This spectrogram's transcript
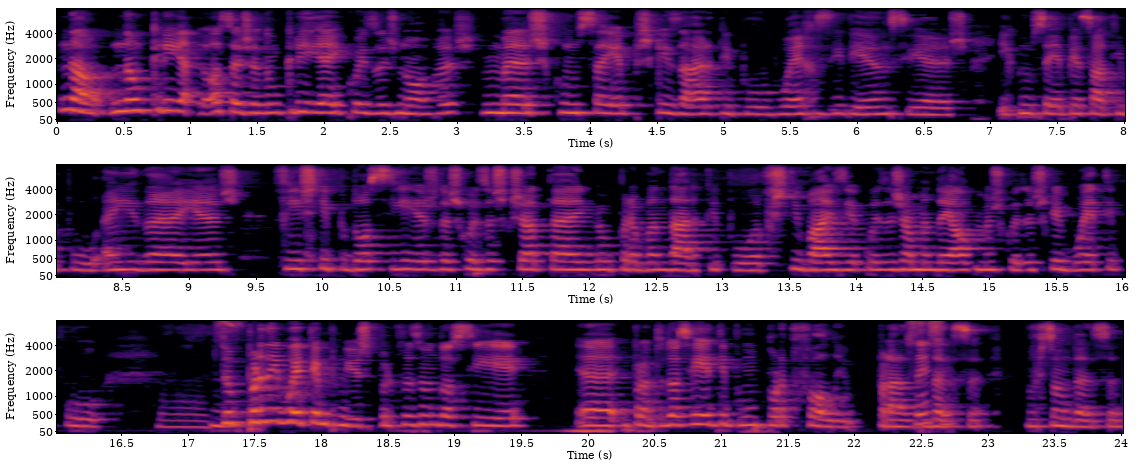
Não, não queria, ou seja, não criei coisas novas, mas comecei a pesquisar, tipo, bué residências e comecei a pensar, tipo, em ideias. Fiz, tipo, dossiês das coisas que já tenho para mandar, tipo, a festivais e a coisa. Já mandei algumas coisas, fiquei bué, tipo... de- perdi bué tempo nisto, porque fazer um dossiê... eh, pronto, o dossiê é tipo um portfólio para a Sim, sim. dança, versão dança.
